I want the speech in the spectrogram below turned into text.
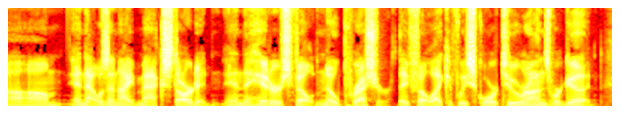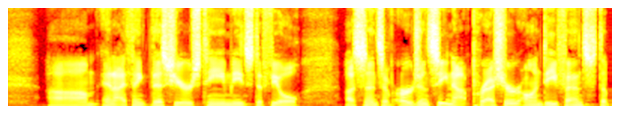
Um, and that was a night Max started, and the hitters felt no pressure. They felt like if we score two runs, we're good. Um, and I think this year's team needs to feel a sense of urgency, not pressure on defense to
